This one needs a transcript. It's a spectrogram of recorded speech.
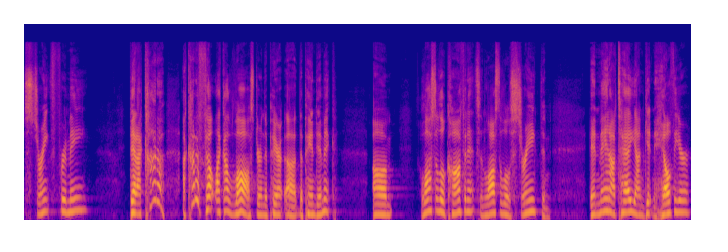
strength for me that I kind of, I kind of felt like I lost during the, uh, the pandemic. Um, lost a little confidence and lost a little strength. And, and man, I'll tell you, I'm getting healthier.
